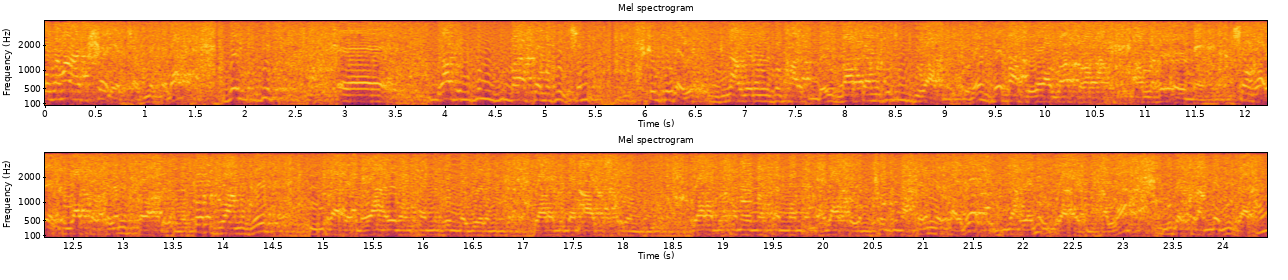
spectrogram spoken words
o zaman artık şöyle yapacağız. Mesela biz, biz e, Rabbimizin bizi bağışlaması için sıkıntıdayız günahlarımızın farkındayız. Bağışlaması için bir dua etmek istiyoruz önce başlıyor Allah Allah'ı övmeye sonra Resulullah sallallahu aleyhi sonra duamızı itiraf etmeye. Yani ben kendimi zulmediyorum ya Rabbi ben aciz kulum ya Rabbi sen olmasan ben helal kulum çok günahlarım vesaire. Günahlarını itiraf etmek Allah bu da Kur'an'da bu zaten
